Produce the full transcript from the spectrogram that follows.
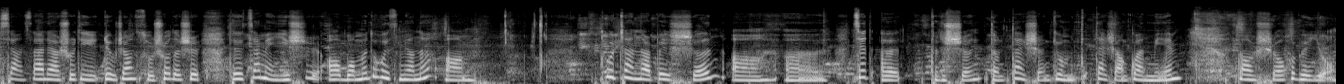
像撒利亚书第六章所说的是。这个加冕仪式哦，我们都会怎么样呢？啊，都站那儿被神啊呃接呃等神等待神给我们戴上冠冕，到时候会不会有？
